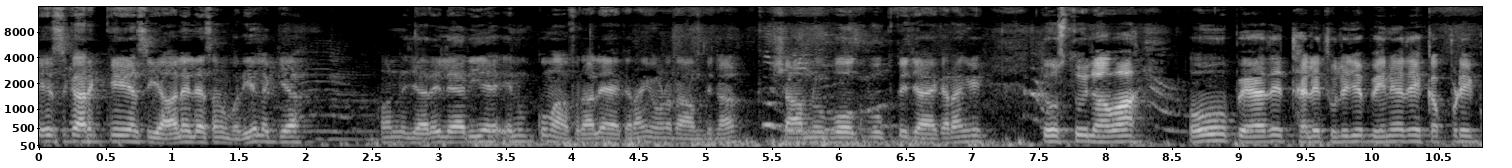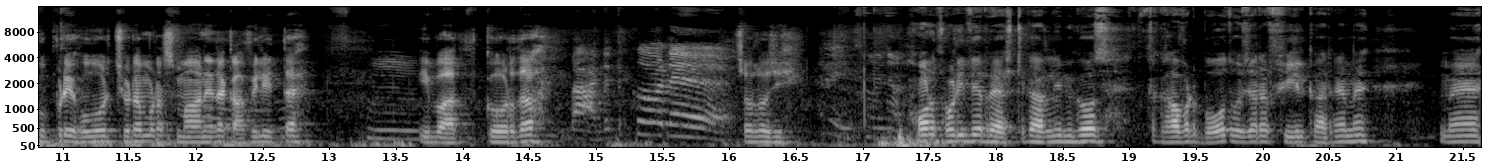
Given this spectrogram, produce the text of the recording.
ਇਸ ਕਰਕੇ ਅਸੀਂ ਆ ਲੈ ਲਿਆ ਸਾਨੂੰ ਵਧੀਆ ਲੱਗਿਆ। ਹੁਣ ਨਜ਼ਾਰੇ ਲੈ ਰਹੀ ਹੈ ਇਹਨੂੰ ਘੁਮਾ ਫਿਰਾ ਲਿਆ ਕਰਾਂਗੇ ਹੁਣ ਆਰਾਮ ਦੇ ਨਾਲ। ਸ਼ਾਮ ਨੂੰ ਵਾਕ ਬੁੱਕ ਤੇ ਜਾਇਆ ਕਰਾਂਗੇ। ਤੇ ਉਸ ਤੋਂ ਇਲਾਵਾ ਉਹ ਪਿਆ ਦੇ ਥੈਲੇ ਥੁਲੇ ਜੇ ਪਏ ਨੇ ਇਹਦੇ ਕੱਪੜੇ ਕੁੱਪੜੇ ਹੋਰ ਛੋਟਾ ਮੋਟਾ ਸਮਾਨ ਇਹਦਾ ਕਾਫੀ ਲਿੱਤਾ ਹੈ। ਹੂੰ। ਇਬਾਦਤ ਕੌਰ ਦਾ। ਬਾਦਤ ਕੋਲ ਚਲੋ ਜੀ। ਹੁਣ ਥੋੜੀ ਦੇਰ ਰੈਸਟ ਕਰ ਲਈ ਬਿਕੋਜ਼ ਥਕਾਵਟ ਬਹੁਤ ਹੋ ਜਾ ਰਿਹਾ ਫੀਲ ਕਰ ਰਿਹਾ ਮੈਂ। ਮੈਂ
